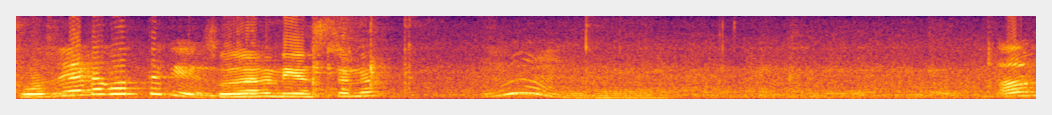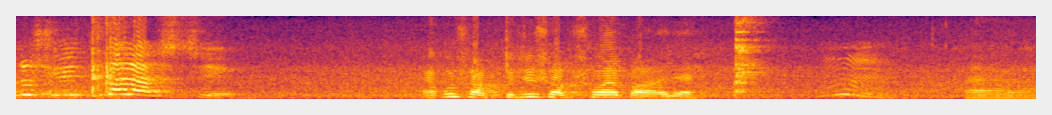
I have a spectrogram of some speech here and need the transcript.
সজনেটা করতে গেল সোজাটা নিয়ে এসছে না? হুম। এখন তো শীতকাল আসছে। এখন সবকিছু সব সময় পাওয়া যায়। হ্যাঁ।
